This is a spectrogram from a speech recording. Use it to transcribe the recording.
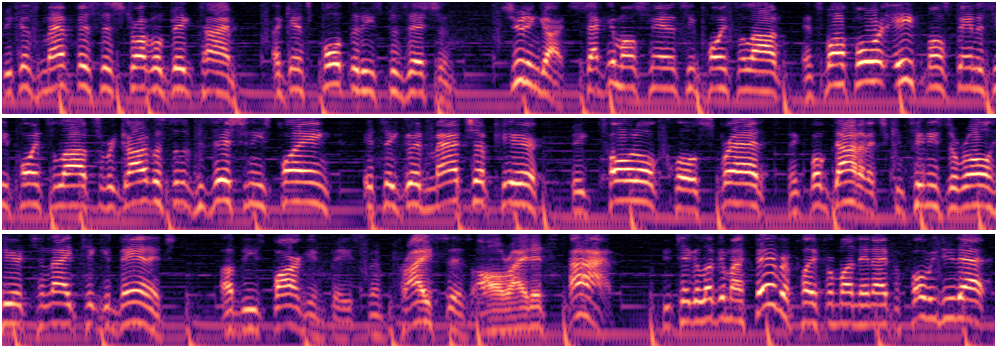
Because Memphis has struggled big time against both of these positions. Shooting guard, second most fantasy points allowed, and small forward, eighth most fantasy points allowed. So, regardless of the position he's playing, it's a good matchup here. Big total, close spread. I think Bogdanovic continues to roll here tonight. Take advantage of these bargain basement prices. All right, it's time. to take a look at my favorite play for Monday night. Before we do that,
